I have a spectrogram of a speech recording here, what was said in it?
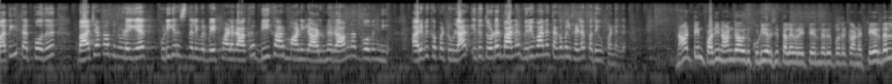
மதி தற்போது பாஜகவினுடைய குடியரசுத் தலைவர் வேட்பாளராக பீகார் மாநில ஆளுநர் ராம்நாத் கோவிந்த் அறிவிக்கப்பட்டுள்ளார். இது தொடர்பான விரிவான தகவல்களை பதிவு பண்ணுங்க. நாட்டின் பதினான்காவது குடியரசுத் தலைவரை தேர்ந்தெடுப்பதற்கான தேர்தல்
